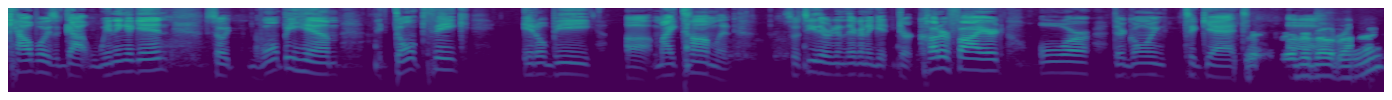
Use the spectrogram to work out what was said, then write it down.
Cowboys got winning again, so it won't be him. I don't think it'll be uh, Mike Tomlin. So it's either they're going to get Dirk Koetter fired or they're going to get. uh, Riverboat Ron.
